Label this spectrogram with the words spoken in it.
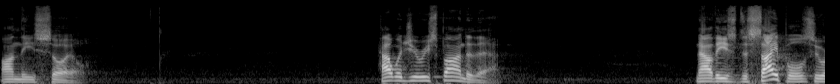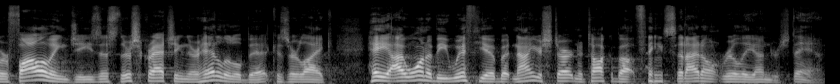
on these soils. How would you respond to that? Now, these disciples who are following Jesus, they're scratching their head a little bit because they're like, hey, I want to be with you, but now you're starting to talk about things that I don't really understand.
